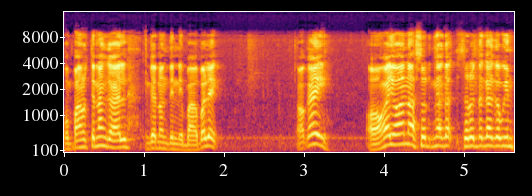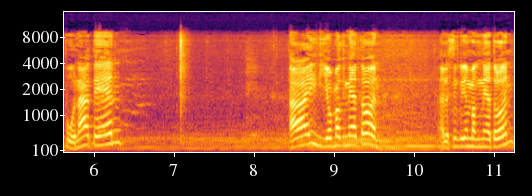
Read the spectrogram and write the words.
Kung paano tinanggal, ganon din ibabalik. Okay. O, ngayon, ah, sunod, na, sunod na gagawin po natin ay yung magnetron. Alisin ko yung magnetron.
